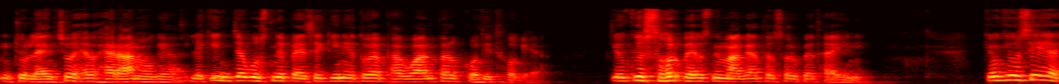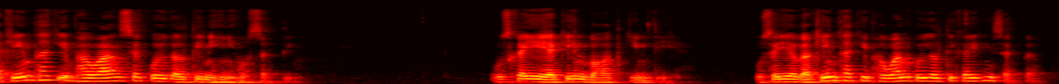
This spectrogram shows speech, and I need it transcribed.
जो लेंचो है वो हैरान हो गया। लेकिन जब उसने पैसे गिने तो वह भगवान पर क्रोधित हो गया। क्योंकि सौ रुपये उसने मांगा था, सौ रुपये था ही नहीं। क्योंकि उसे यकीन था कि भगवान से कोई गलती नहीं हो सकती। उसका ये यकीन बहुत कीमती है। उसे ये यकीन था कि भगवान कोई गलती कर ही नहीं सकता।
